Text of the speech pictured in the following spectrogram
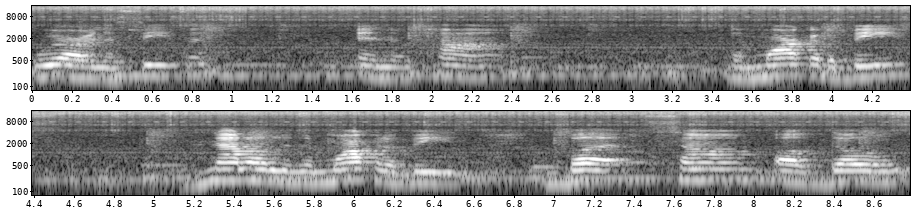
We are in a season, in the time, the mark of the beast. Not only the mark of the beast, but some of those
